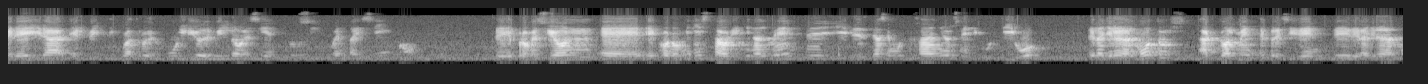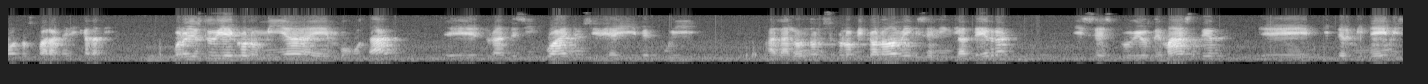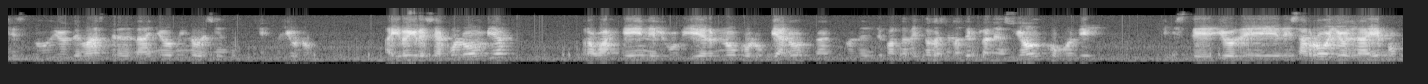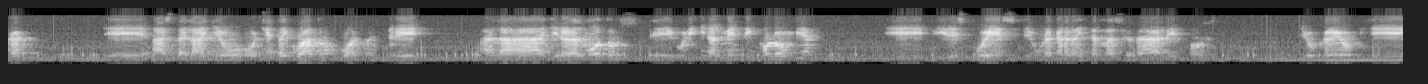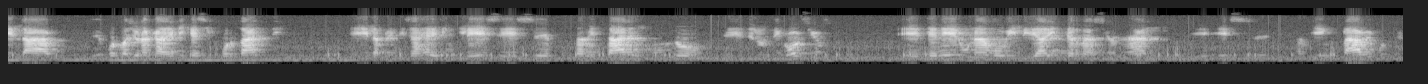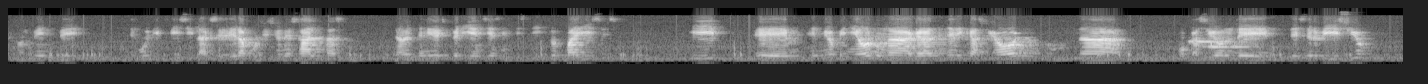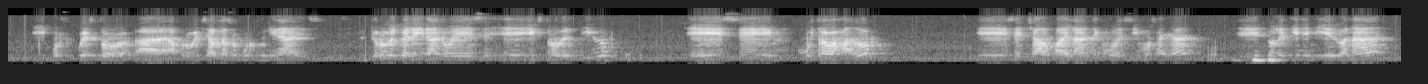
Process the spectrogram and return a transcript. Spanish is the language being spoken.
Pereira el 24 de julio de 1955, de profesión eh, economista originalmente y desde hace muchos años ejecutivo de la General Motors, actualmente presidente de la General Motors para América Latina. Bueno, yo estudié economía en Bogotá eh, durante cinco años y de ahí me fui a la London School of Economics en Inglaterra, hice estudios de máster eh, terminé mis estudios de máster en el año 1981. Ahí regresé a Colombia, trabajé en el gobierno colombiano, tanto en el Departamento Nacional de Planeación como en el Ministerio de Desarrollo en la época, eh, hasta el año 84, cuando entré a la General Motors, eh, originalmente en Colombia, eh, y después de una carrera internacional en Yo creo que la formación académica es importante, el aprendizaje del inglés es fundamental en el mundo de los negocios, tener una movilidad internacional es también clave porque actualmente es muy difícil acceder a posiciones altas sin haber tenido experiencias en distintos países. Y eh, en mi opinión una gran dedicación, una vocación de, de servicio a aprovechar las oportunidades. Yo creo que el pereirano es eh, extrovertido, es eh, muy trabajador, es echado para adelante, como decimos allá, no le tiene miedo a nada.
